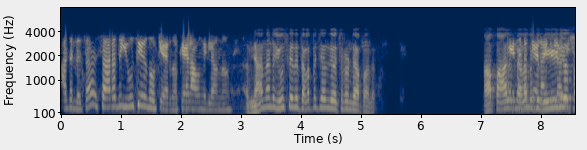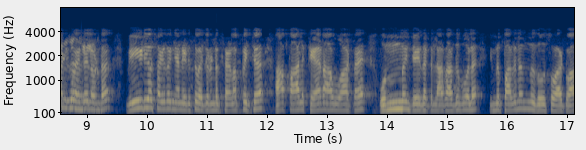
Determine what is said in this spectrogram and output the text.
അതല്ല സർ സാർ അത് യൂസ് ചെയ്ത് നോക്കിയായിരുന്നോ? കേടാവുന്നില്ല എന്ന് ഞാൻ യൂസ് ചെയ്ത് തിളപ്പിച്ചതിന് വെച്ചിട്ടുണ്ട് ആ പാൽ. ആ പാൽ തിളപ്പിച്ച് വീഡിയോ സഹിതം. എന്റെ ഉണ്ട്? വീഡിയോ സഹിതം ഞാൻ എടുത്തു വെച്ചിട്ടുണ്ട്. തിളപ്പിച്ച് ആ പാൽ കേടാവുവാട്ടെ ഒന്നും ചെയ്തിട്ടില്ല. അത് അതുപോലെ ഇന്ന് പതിനൊന്ന് ദിവസമായിട്ടും ആ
